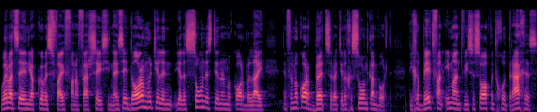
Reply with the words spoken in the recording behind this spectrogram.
Hoor wat sê in Jakobus 5 vanaf vers 16. Hy sê daarom moet julle julle sondes teenoor mekaar bely en vir mekaar bid sodat jy gesond kan word. Die gebed van iemand wie se saak met God reg is,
